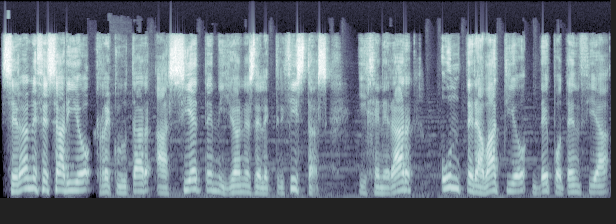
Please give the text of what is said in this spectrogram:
será necesario reclutar a 7 millones de electricistas y generar un teravatio de potencia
